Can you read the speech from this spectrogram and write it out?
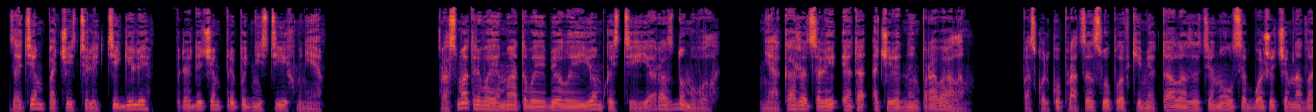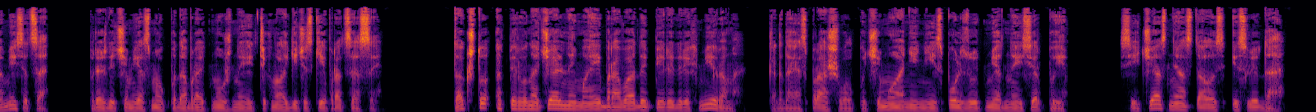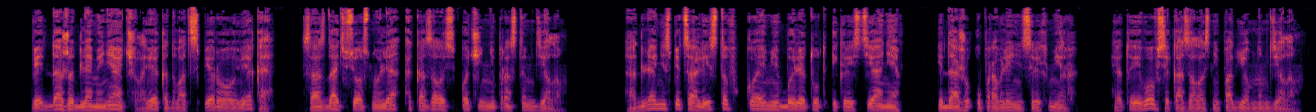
затем почистили тигели, прежде чем преподнести их мне. Рассматривая матовые белые емкости, я раздумывал, не окажется ли это очередным провалом, поскольку процесс выплавки металла затянулся больше, чем на два месяца, прежде чем я смог подобрать нужные технологические процессы. Так что от первоначальной моей бравады перед Рехмиром, когда я спрашивал, почему они не используют медные серпы, сейчас не осталось и следа. Ведь даже для меня, человека 21 века, создать все с нуля оказалось очень непростым делом. А для неспециалистов, коими были тут и крестьяне, и даже управленец Рехмир, это и вовсе казалось неподъемным делом.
